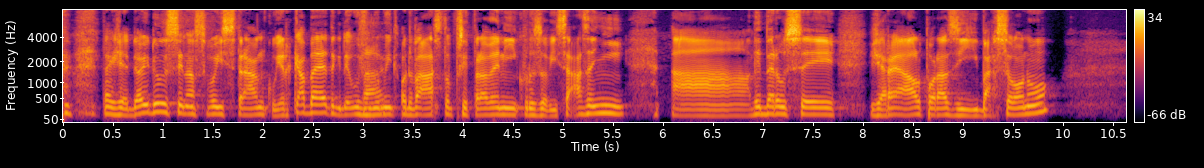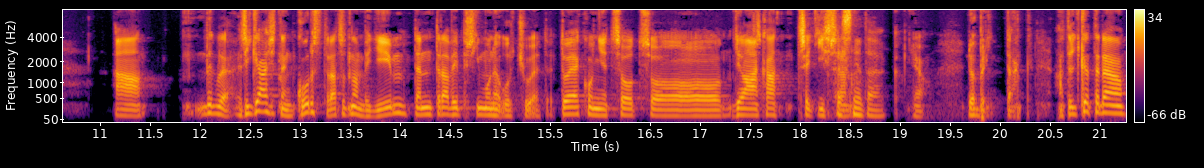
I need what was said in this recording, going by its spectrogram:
Takže dojdu si na svoji stránku Jirkabet, kde už tak. budu mít od vás to připravený kurzový sázení a vyberu si, že Real porazí Barcelonu a takhle, říká, že ten kurz, teda, co tam vidím, ten teda vy přímo neurčujete. To je jako něco, co dělá nějaká třetí strana. Přesně tak. Jo. Dobrý, tak. A teďka teda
